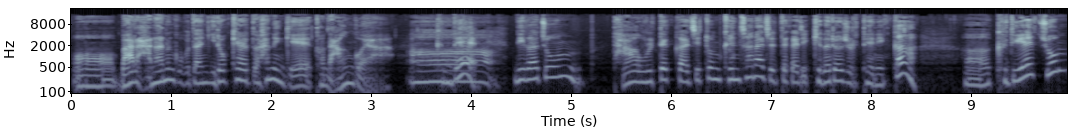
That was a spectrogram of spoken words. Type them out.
어, 말 안 하는 것보다는 이렇게라도 하는 게 더 나은 거야. 아. 근데 네가 좀 다 울 때까지 좀 괜찮아질 때까지 기다려 줄 테니까 어, 그 뒤에 좀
